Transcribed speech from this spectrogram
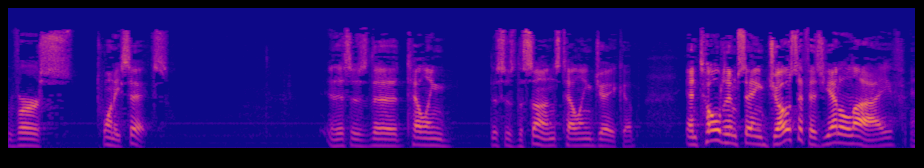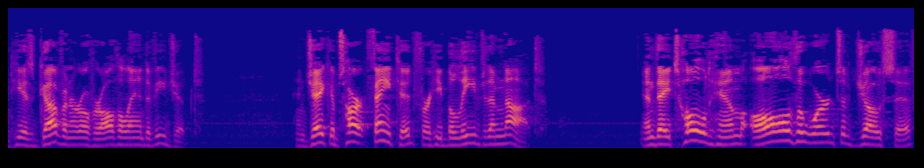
verse 26. This is the telling this is the sons telling Jacob, and told him, saying, Joseph is yet alive, and he is governor over all the land of Egypt. And Jacob's heart fainted, for he believed them not. And they told him all the words of Joseph,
